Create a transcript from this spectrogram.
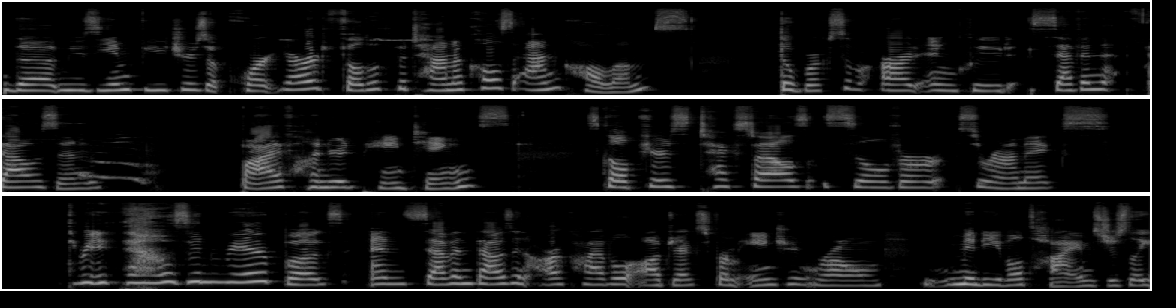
The museum features a courtyard filled with botanicals and columns. The works of art include 7,500 paintings, sculptures, textiles, silver, ceramics, 3,000 rare books, and 7,000 archival objects from ancient Rome, medieval times, just like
